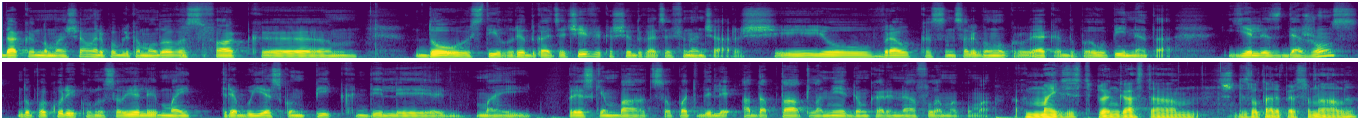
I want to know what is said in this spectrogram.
dacă nu mă înșel, în Republica Moldova se fac uh, două stiluri, educația civică și educația financiară. Și eu vreau ca să înțeleg un lucru, ea că după opinia ta, ele sunt de ajuns după curiculul sau ele mai trebuiesc un pic de le mai preschimbat sau poate de le adaptat la mediul în care ne aflăm acum? Mai există pe lângă asta și dezvoltare personală,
